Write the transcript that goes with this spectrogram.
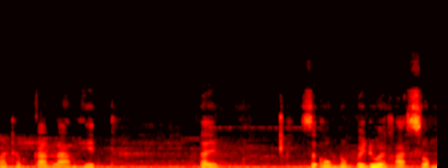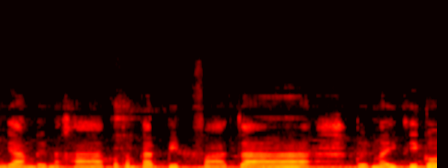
มาทำการล้างเห็ดใส่สะอมลงไปด้วยค่ะสองอย่างเลยนะคะ ก็ทำการปิดฝาจ้า เปิดมาอีกทีก็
